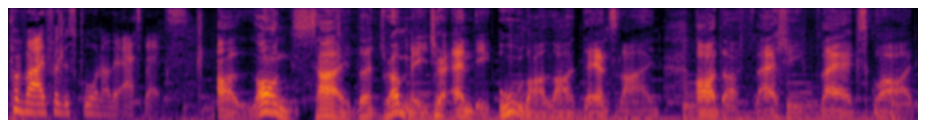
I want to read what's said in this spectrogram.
provide for the school in other aspects. Alongside the drum major and the Ooh La La dance line are the Flashy Flag Squad,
